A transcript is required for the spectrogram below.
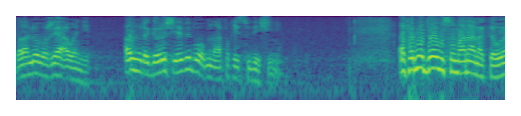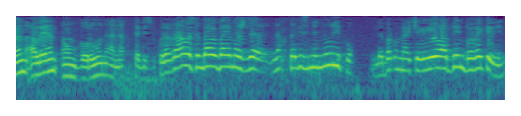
بەڵام لەو ڕۆژەیە ئەوە نیە ئەو نورە گەورەش هەبێ بۆ منافقی سودێشی نیە أفرمي دول مسلمان كون ألين انظرونا نقتبس بكل الرأوس بابا باي مجد نقتبس من نوركم لبرنا شيء وابين بركبين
